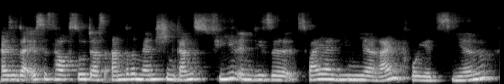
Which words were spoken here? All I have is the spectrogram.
Also da ist es auch so, dass andere Menschen ganz viel in diese Zweierlinie reinprojizieren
